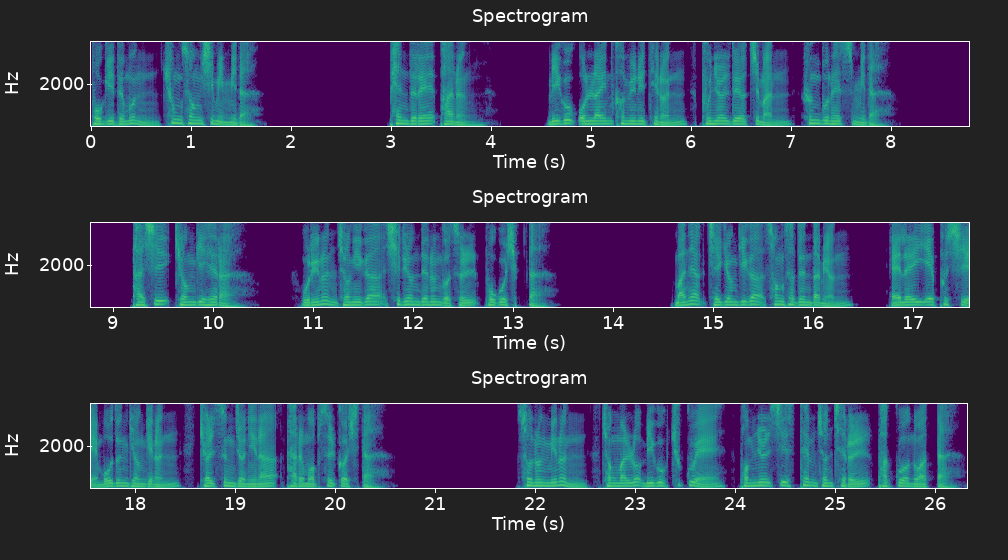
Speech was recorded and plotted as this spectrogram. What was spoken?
보기 드문 충성심입니다. 팬들의 반응. 미국 온라인 커뮤니티는 분열되었지만 흥분했습니다. 다시 경기해라. 우리는 정의가 실현되는 것을 보고 싶다. 만약 재경기가 성사된다면 LAFC의 모든 경기는 결승전이나 다름없을 것이다. 손흥민은 정말로 미국 축구의 법률 시스템 전체를 바꾸어 놓았다.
